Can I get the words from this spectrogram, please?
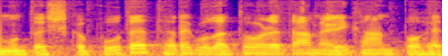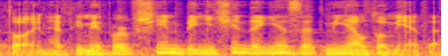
mund të shkëputet, rregullatorët amerikanë po hetojnë. Hetimi përfshin mbi 120.000 automjete.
